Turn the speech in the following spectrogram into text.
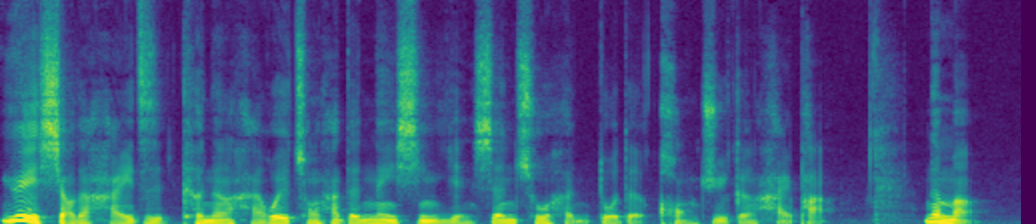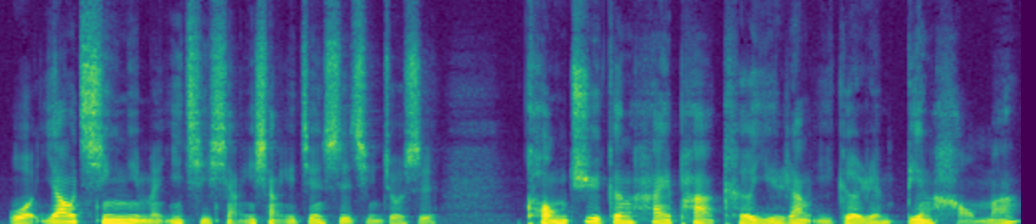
越小的孩子，可能还会从他的内心衍生出很多的恐惧跟害怕。那么，我邀请你们一起想一想一件事情，就是恐惧跟害怕可以让一个人变好吗？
